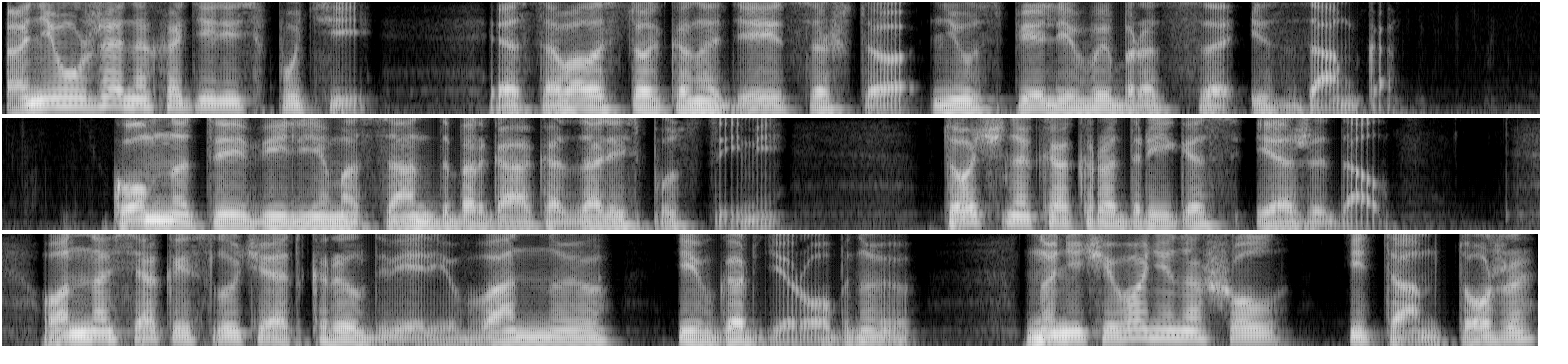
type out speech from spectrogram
Они уже находились в пути, и оставалось только надеяться, что не успели выбраться из замка. Комнаты Вильяма Сандберга оказались пустыми, точно как Родригес и ожидал. Он на всякий случай открыл двери в ванную и в гардеробную, но ничего не нашел и там тоже,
